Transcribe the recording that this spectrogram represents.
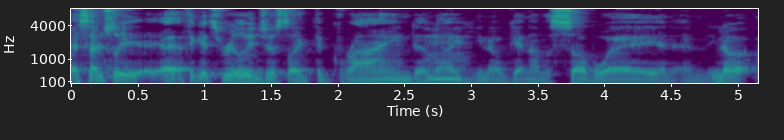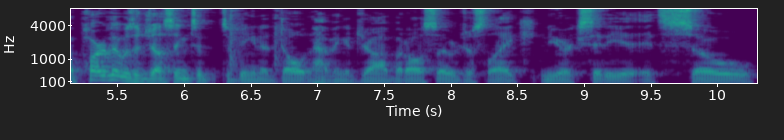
essentially, I think it's really just like the grind and like Mhm. you know getting on the subway and and you know a part of it was adjusting to to being an adult and having a job, but also just like New York City, it's so.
